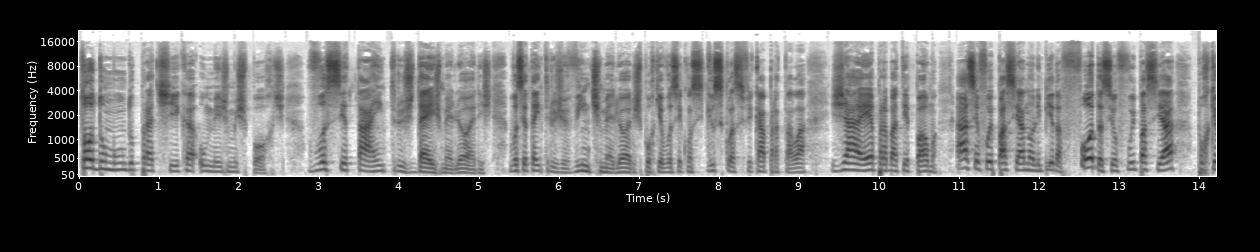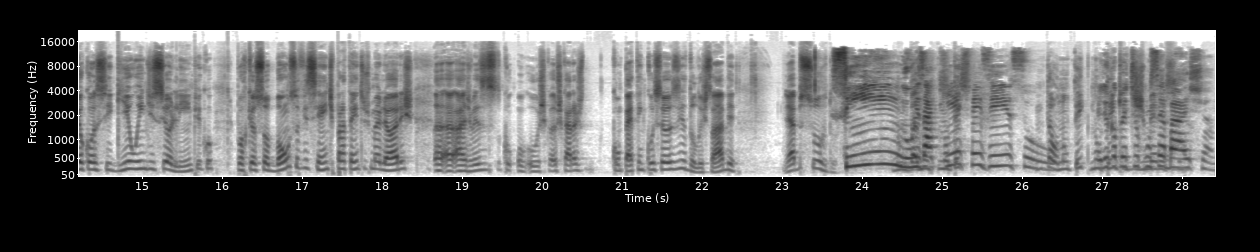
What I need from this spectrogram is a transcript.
todo mundo pratica o mesmo esporte. Você tá entre os 10 melhores, você tá entre os 20 melhores porque você conseguiu se classificar pra estar lá, já é pra bater palma. Ah, você foi passear na Olimpíada? Foda-se, eu fui passear porque eu consegui o índice olímpico, porque eu sou bom o suficiente pra estar entre os melhores. Às vezes os, os caras competem com seus ídolos, sabe? É absurdo. Sim, Não o Isaquias não tem- fez isso. Então, não tem, não Ele tem que competiu com o Sebastian.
